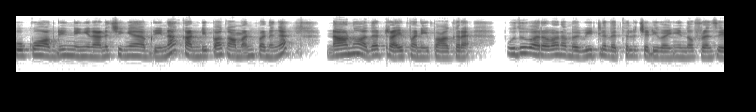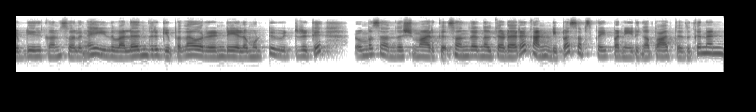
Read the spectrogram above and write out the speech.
பூக்கும் அப்படின்னு நீங்கள் நினச்சிங்க அப்படின்னா கண்டிப்பாக கமெண்ட் பண்ணுங்கள் நானும் அதை ட்ரை பண்ணி பார்க்குறேன். புது வரவாக நம்ம வீட்டில் வெத்தலை செடி வாங்கியிருந்தோம் ஃப்ரெண்ட்ஸ் எப்படி இருக்குன்னு சொல்லுங்கள் இது வளர்ந்துருக்கு. இப்போ தான் ஒரு ரெண்டு இலை முட்டு விட்டுருக்கு. ரொம்ப சந்தோஷமாக இருக்குது சொந்தங்கள் தொடர கண்டிப்பாக சப்ஸ்கிரைப் பண்ணிடுங்க. பார்த்ததுக்கு நன்றி.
